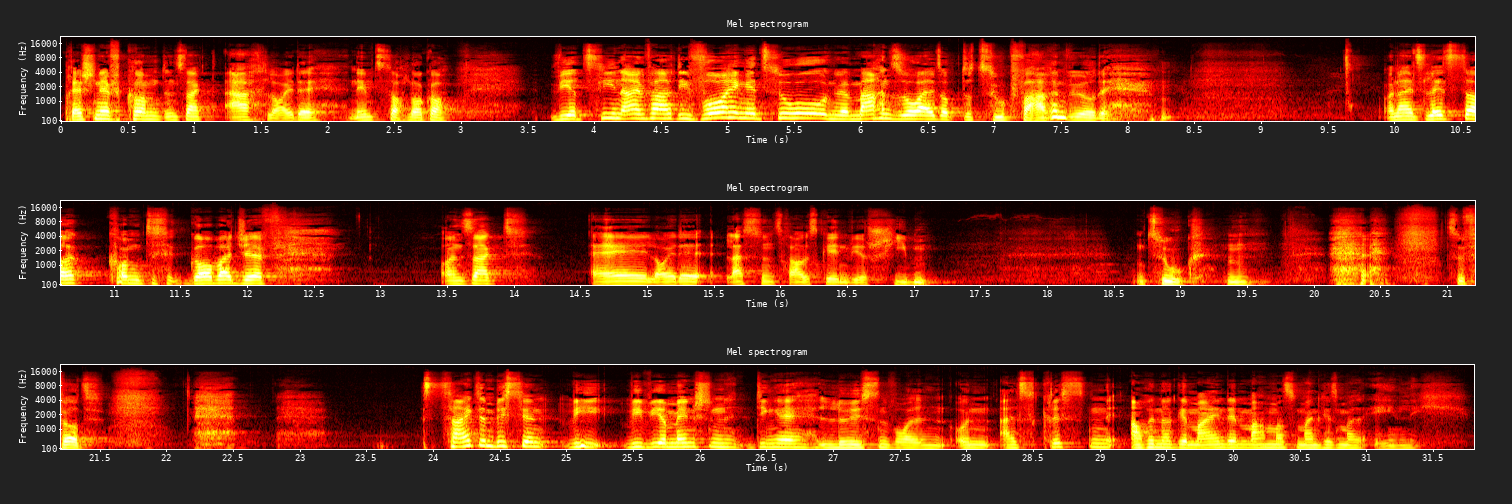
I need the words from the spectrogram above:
Brezhnev kommt und sagt, ach Leute, nehmt's doch locker. Wir ziehen einfach die Vorhänge zu und wir machen so, als ob der Zug fahren würde. Und als letzter kommt Gorbachev und sagt, hey Leute, lasst uns rausgehen, wir schieben. Ein Zug. Hm? Zu viert zeigt ein bisschen, wie, wie wir Menschen Dinge lösen wollen. Und als Christen, auch in der Gemeinde, machen wir es manches Mal ähnlich.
